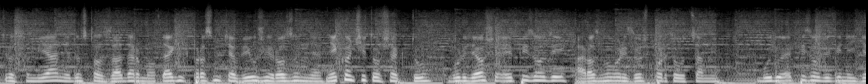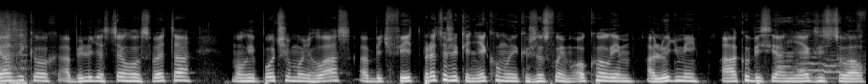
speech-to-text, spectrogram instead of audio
ktoré som ja nedostal zadarmo, tak ich prosím ťa využij rozumne. Nekončí to však tu, budú ďalšie epizódy a rozhovory so športovcami. Budú epizódy v iných jazykoch, aby ľudia z celého sveta mohli počuť môj hlas a byť fit, pretože keď nekomunikuješ so svojím okolím a ľuďmi a ako by si ani neexistoval,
